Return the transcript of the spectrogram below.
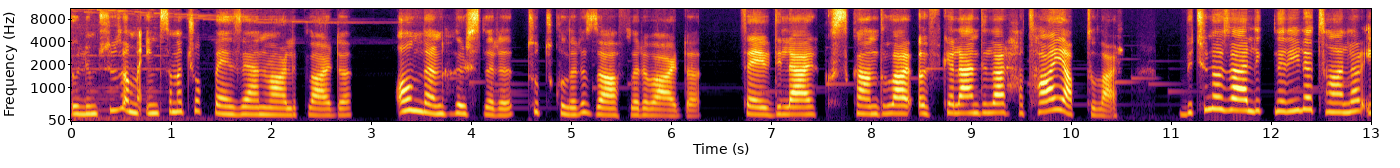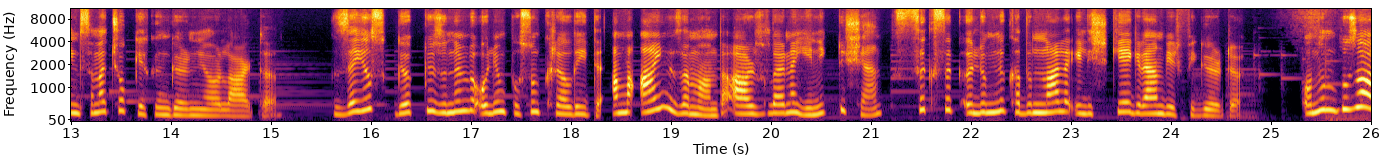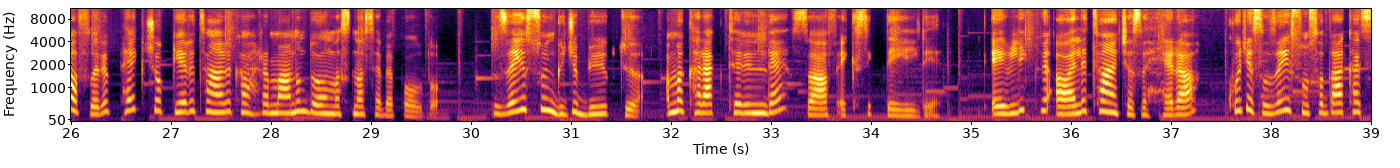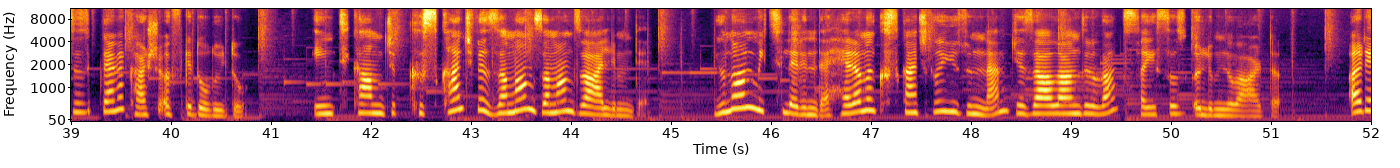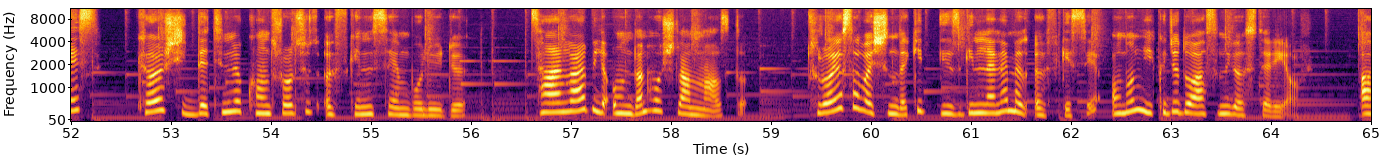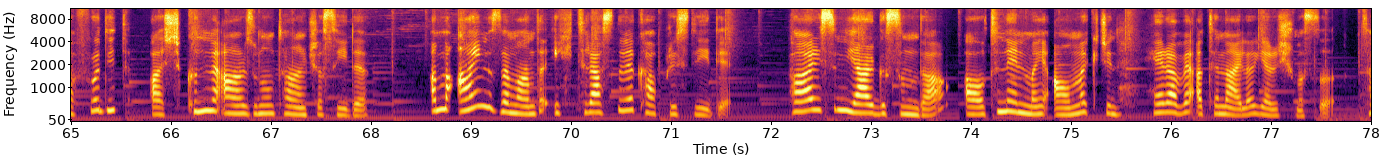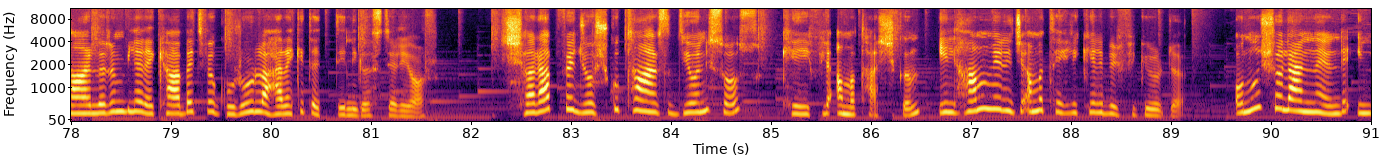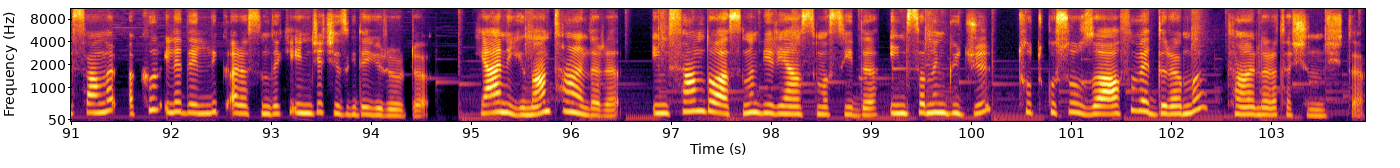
ölümsüz ama insana çok benzeyen varlıklardı. Onların hırsları, tutkuları, zaafları vardı. Sevdiler, kıskandılar, öfkelendiler, hata yaptılar. Bütün özellikleriyle tanrılar insana çok yakın görünüyorlardı. Zeus gökyüzünün ve Olimpos'un kralıydı ama aynı zamanda arzularına yenik düşen, sık sık ölümlü kadınlarla ilişkiye giren bir figürdü. Onun bu zaafları pek çok yarı tanrı kahramanın doğmasına sebep oldu. Zeus'un gücü büyüktü ama karakterinde zaaf eksik değildi. Evlilik ve aile tanrıçası Hera, kocası Zeus'un sadakatsizliklerine karşı öfke doluydu. İntikamcı, kıskanç ve zaman zaman zalimdi. Yunan mitlerinde Hera'nın kıskançlığı yüzünden cezalandırılan sayısız ölümlü vardı. Ares, kör şiddetin ve kontrolsüz öfkenin sembolüydü. Tanrılar bile ondan hoşlanmazdı. Troya Savaşı'ndaki dizginlenemez öfkesi onun yıkıcı doğasını gösteriyor. Afrodit, aşkın ve arzunun tanrıçasıydı. Ama aynı zamanda ihtiraslı ve kaprisliydi. Paris'in yargısında altın elmayı almak için Hera ve Athena ile yarışması, tanrıların bile rekabet ve gururla hareket ettiğini gösteriyor. Şarap ve coşku tanrısı Dionysos, keyifli ama taşkın, ilham verici ama tehlikeli bir figürdü. Onun şölenlerinde insanlar akıl ile delilik arasındaki ince çizgide yürürdü. Yani Yunan tanrıları insan doğasının bir yansımasıydı. İnsanın gücü, tutkusu, zaafı ve dramı tanrılara taşınmıştı.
